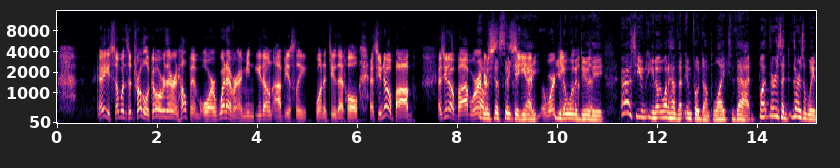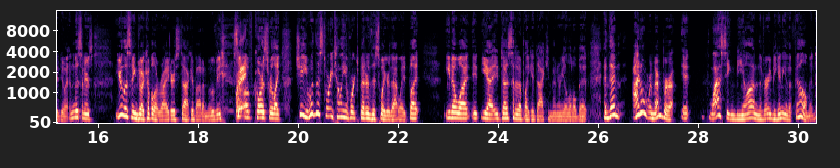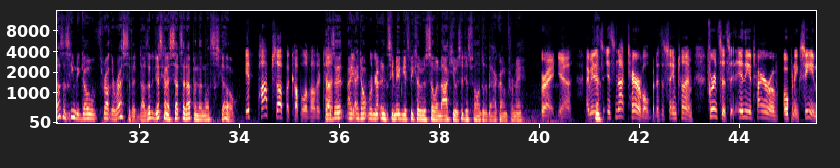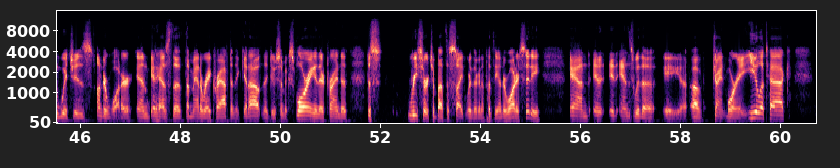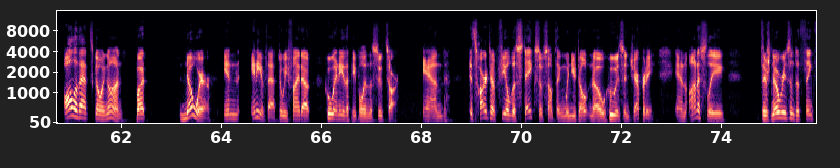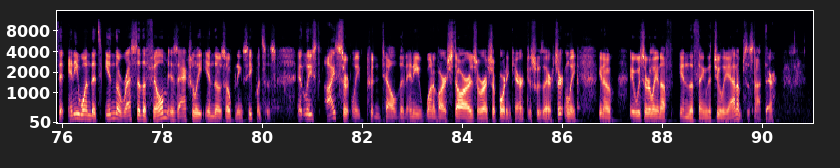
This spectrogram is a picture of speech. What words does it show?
hey, someone's in trouble, go over there and help him, or whatever. I mean, you don't obviously want to do that whole, as you know, Bob. As you know, Bob, we're I under was just the thinking, yeah, and we're working you don't want to do the as you you know you want to have that info dump like that, but there is a there is a way to do it. And listeners, you're listening to a couple of writers talk about a movie, so of course we're like, gee, would the storytelling have worked better this way or that way? But you know what? It yeah, it does set it up like a documentary a little bit, and then I don't remember it lasting beyond the very beginning of the film. It doesn't seem to go throughout the rest of it, does it? It just kind of sets it up and then lets us go. It pops up a couple of other times. Does it? I, I don't remember. And see, maybe it's because it was so innocuous, it just fell into the background for me. Right. Yeah. I mean, it's it's not terrible, but at the same time, for instance, in the entire opening scene, which is underwater, and it has the the manta ray craft, and they get out and they do some exploring, and they're trying to just research about the site where they're going to put the underwater city, and it, it ends with a, a a giant moray eel attack. All of that's going on, but nowhere in any of that do we find out who any of the people in the suits are, and it's hard to feel the stakes of something when you don't know who is in jeopardy. And honestly, there's no reason to think that anyone that's in the rest of the film is actually in those opening sequences. At least I certainly couldn't tell that any one of our stars or our supporting characters was there. Certainly, you know, it was early enough in the thing that Julie Adams is not there.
